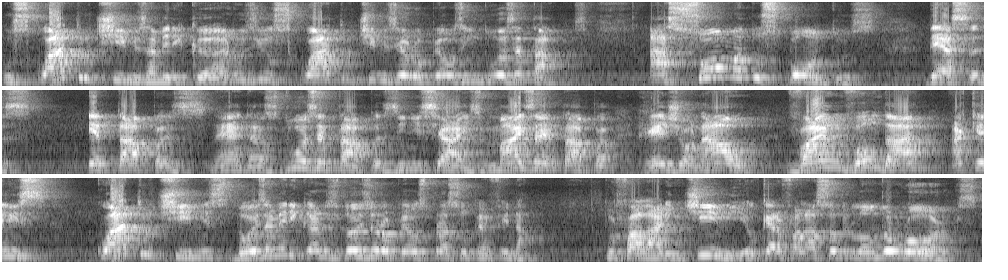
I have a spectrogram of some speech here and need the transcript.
os quatro times americanos e os quatro times europeus em duas etapas a soma dos pontos dessas etapas, né, das duas etapas iniciais mais a etapa regional, vai, vão dar aqueles quatro times, dois americanos e dois europeus para a superfinal. Por falar em time, eu quero falar sobre London Roars.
